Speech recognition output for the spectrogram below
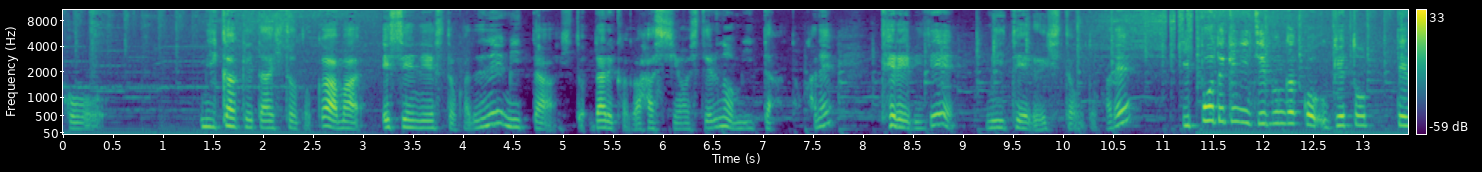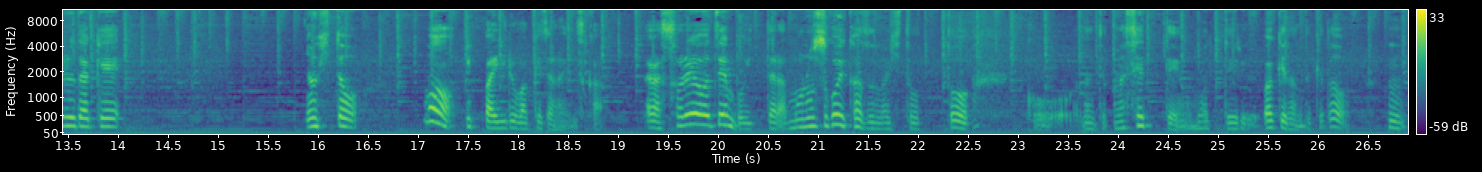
こう見かけた人とか、まあ、SNS とかでね見た人誰かが発信をしてるのを見たかねテレビで見てる人とかね一方的に自分がこう受け取ってるだけの人もいっぱいいるわけじゃないですか。だからそれを全部言ったらものすごい数の人とこうなんていうかな接点を持っているわけなんだけど、うん、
